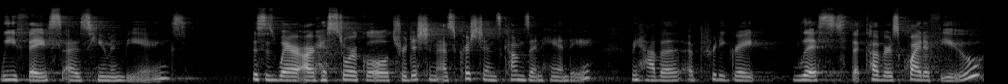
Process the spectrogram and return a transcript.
we face as human beings. This is where our historical tradition as Christians comes in handy. We have a, a pretty great list that covers quite a few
